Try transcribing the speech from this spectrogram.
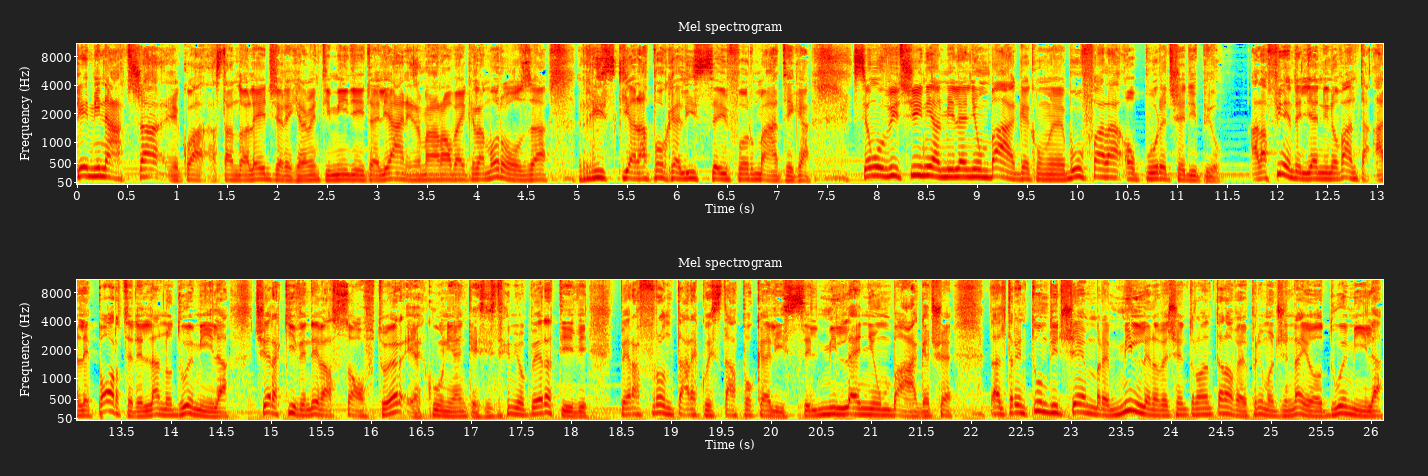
che minaccia, e qua stando a leggere chiaramente i media italiani, sembra una roba clamorosa, rischia l'apocalisse informatica. Siamo vicini al Millennium Bug come bufala oppure c'è di più? Alla fine degli anni 90, alle porte dell'anno 2000, c'era chi vendeva software e alcuni anche sistemi operativi per affrontare questa apocalisse, il Millennium Bug, cioè dal 31 dicembre 1999 al 1 gennaio 2000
